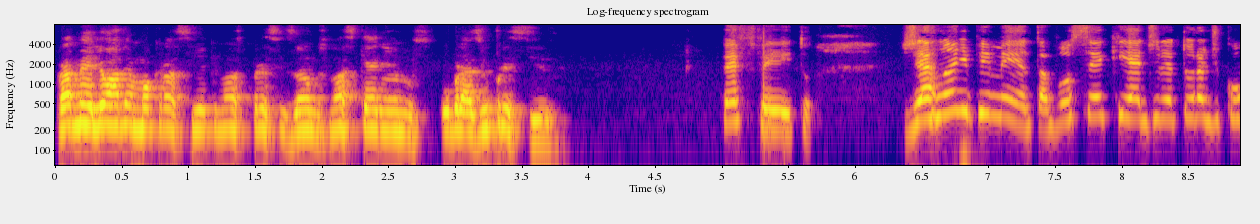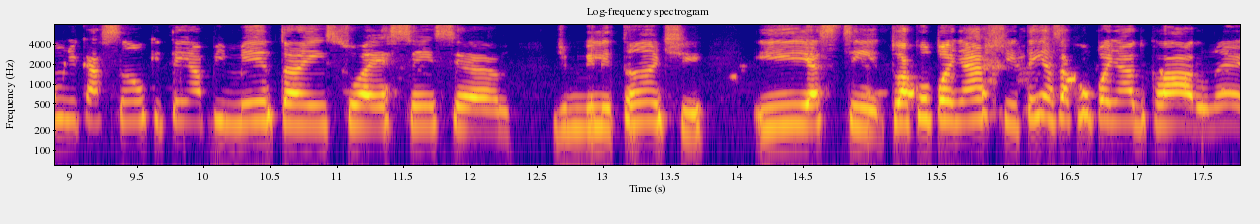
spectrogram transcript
para a melhor democracia que nós precisamos, nós queremos, o Brasil precisa. Perfeito. Gerlane Pimenta, você que é diretora de comunicação, que tem a pimenta em sua essência de militante E assim, tu acompanhaste, tenhas acompanhado, claro, né,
